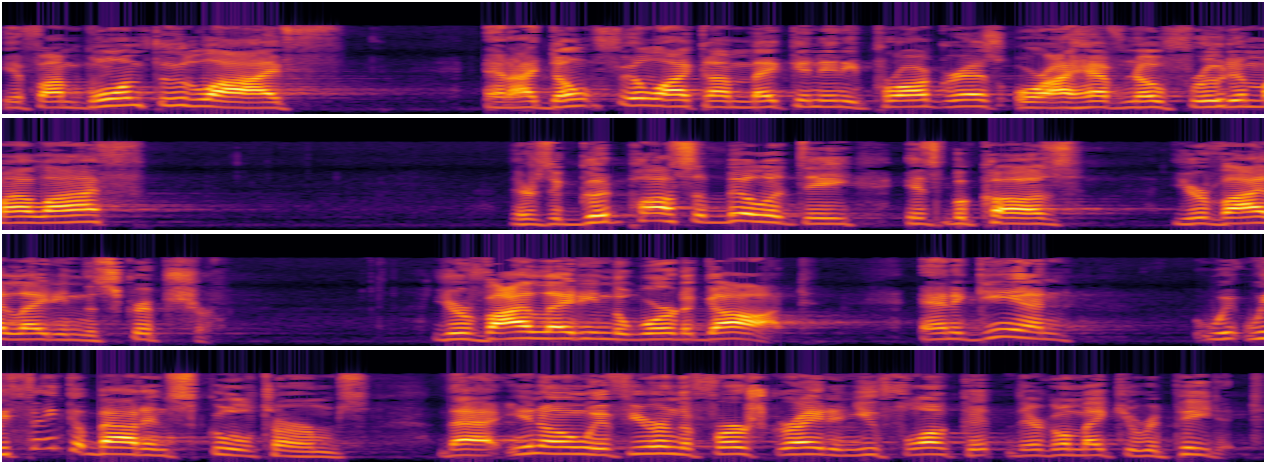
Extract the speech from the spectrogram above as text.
If I'm going through life and I don't feel like I'm making any progress or I have no fruit in my life, there's a good possibility it's because you're violating the scripture. You're violating the word of God. And again, we, we think about in school terms that, you know, if you're in the first grade and you flunk it, they're going to make you repeat it.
